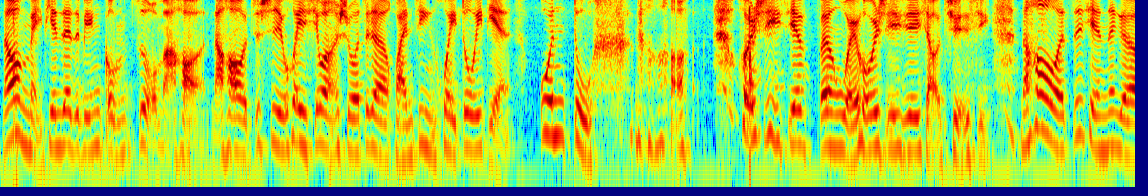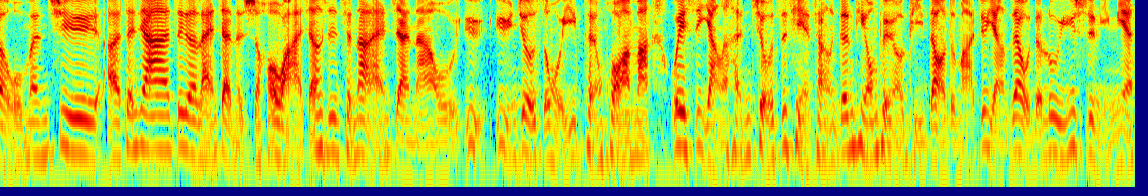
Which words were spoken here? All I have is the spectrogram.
然后每天在这边工作嘛，哈，然后就是会希望说这个环境会多一点。温度，然后或者是一些氛围，或者是一些小确幸。然后我之前那个我们去呃参加这个兰展的时候啊，像是陈大兰展啊，我玉玉云就送我一盆花嘛，我也是养了很久，之前也常常跟听众朋友提到的嘛，就养在我的录音室里面。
